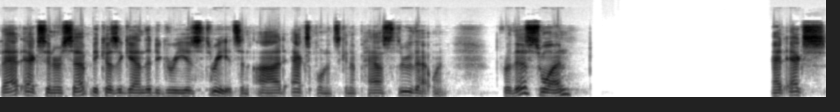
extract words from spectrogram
that x-intercept because again the degree is 3. It's an odd exponent. It's going to pass through that one. For this one, at x,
